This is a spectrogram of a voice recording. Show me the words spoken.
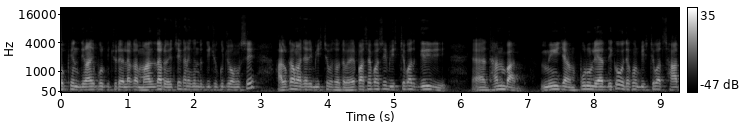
দক্ষিণ দিনাজপুর কিছুটা এলাকা মালদা রয়েছে, এখানে কিন্তু কিছু কিছু অংশে হালকা মাঝারি বৃষ্টিপাত হতে পারে। এর পাশাপাশি বৃষ্টিপাত গিরিডি ধানবাদ মিজাম পুরুলিয়ার দিকেও দেখুন বৃষ্টিপাত সাত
